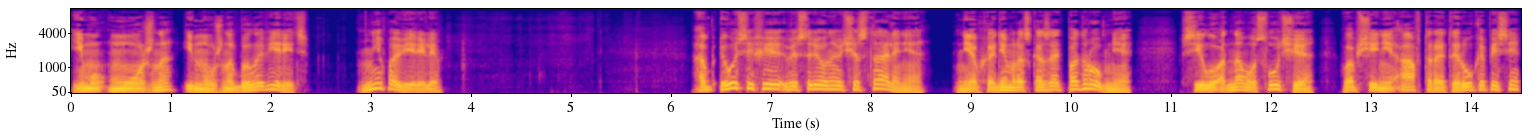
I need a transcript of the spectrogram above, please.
Ему можно и нужно было верить. Не поверили. Об Иосифе Виссарионовиче Сталине необходимо рассказать подробнее, в силу одного случая в общении автора этой рукописи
